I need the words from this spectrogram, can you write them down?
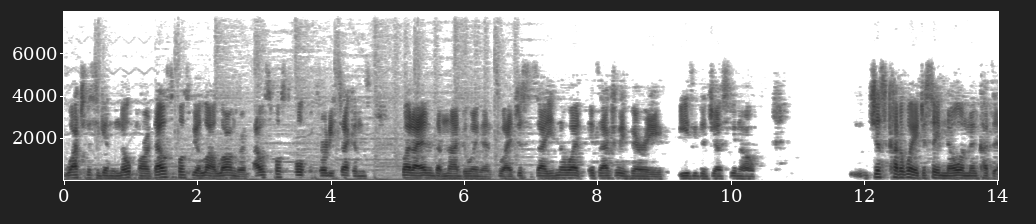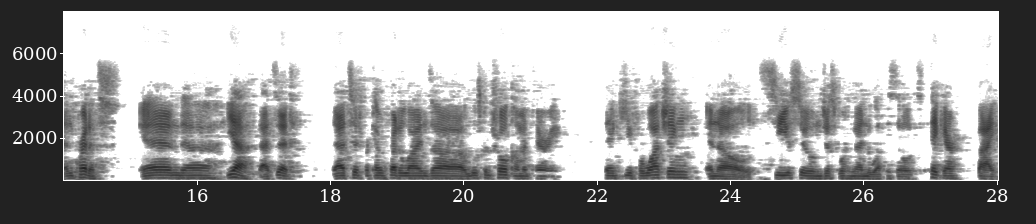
Watch this again. The no part that was supposed to be a lot longer. I was supposed to hold for 30 seconds, but I ended up not doing it. So I just decided, you know what? It's actually very easy to just, you know, just cut away. Just say no and then cut to end credits. And uh, yeah, that's it. That's it for Kevin Federline's uh, Lose Control commentary. Thank you for watching, and I'll see you soon. Just working on new episodes. Take care. Bye.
